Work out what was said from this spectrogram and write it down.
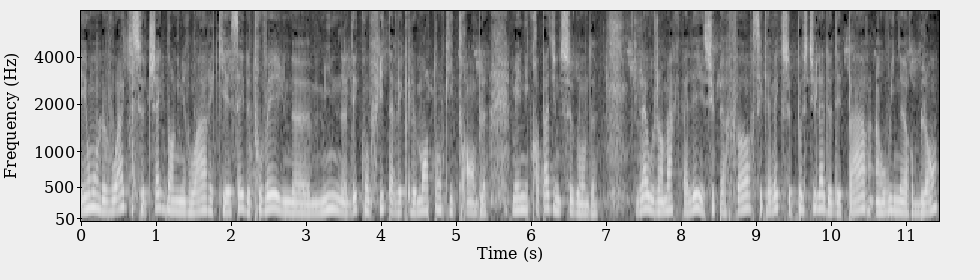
et on le voit qui se check dans le miroir et qui essaye de trouver une mine déconfite avec le menton qui tremble. Mais il n'y croit pas une seconde. Là où Jean-Marc Vallée est super fort, c'est qu'avec ce postulat de départ, un winner blanc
